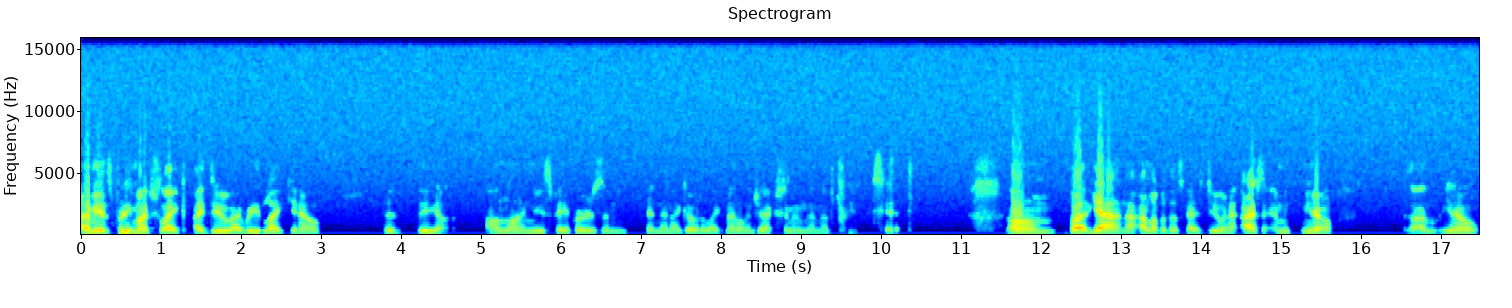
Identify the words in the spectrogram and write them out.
I mean, it's pretty much like I do. I read like you know, the the online newspapers, and and then I go to like Metal Injection, and then that's pretty much it. Um, but yeah, and I, I love what those guys do, and I, I, I mean, you know, um, you know,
